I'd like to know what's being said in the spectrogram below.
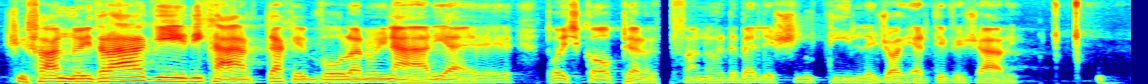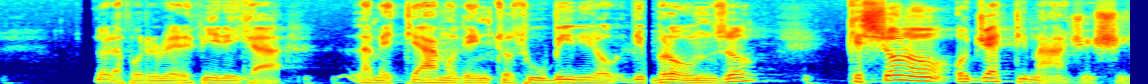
ci fanno i draghi di carta che volano in aria e poi scoppiano e fanno quelle belle scintille, giochi artificiali. Noi la polvere pirica la mettiamo dentro tubi di, di bronzo che sono oggetti magici,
